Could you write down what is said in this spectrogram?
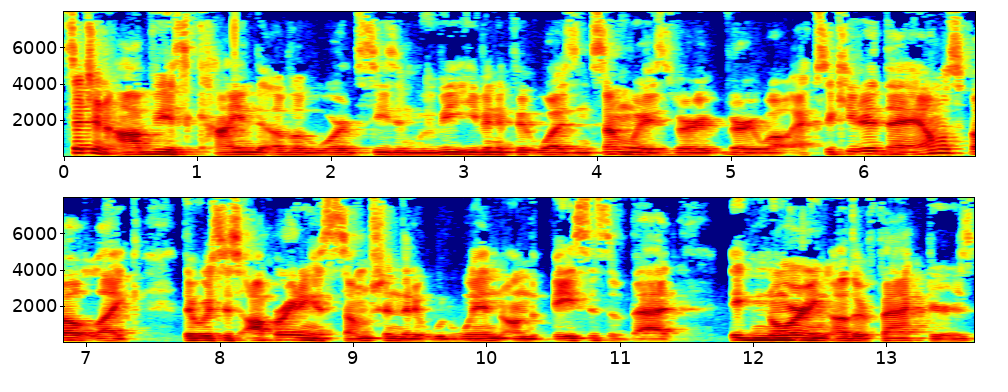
such an obvious kind of award season movie, even if it was in some ways very very well executed. That I almost felt like there was this operating assumption that it would win on the basis of that ignoring other factors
